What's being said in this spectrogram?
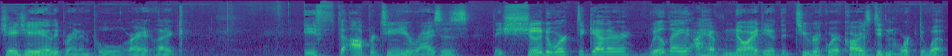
JJ Yeley, Brennan Poole, right? Like, if the opportunity arises, they should work together. Will they? I have no idea. The two Rick Ware cars didn't work to what,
